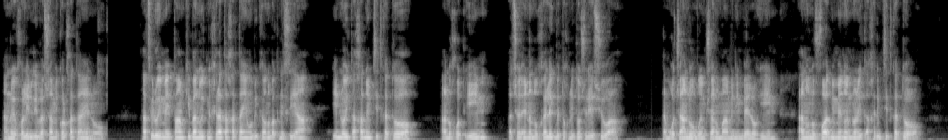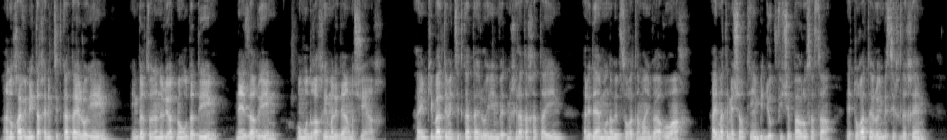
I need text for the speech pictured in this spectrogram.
אנו יכולים להיוושע מכל חטאינו. אפילו אם אי פעם קיבלנו את מחילת החטאים וביקרנו בכנסייה, אם לא התאחדנו עם צדקתו, אנו חוטאים, אשר אין לנו חלק בתוכניתו של ישוע. למרות שאנו אומרים שאנו מאמינים באלוהים, אנו נופרד ממנו אם לא נתאחד עם צדקתו. אנו חייבים להתאחד עם צדקת האלוהים, אם ברצוננו להיות מעודדים, נעזרים או מודרכים על ידי המשיח. האם קיבלתם את צדקת האלוהים ואת מחילת החטאים על ידי האמונה בבשורת המים והרוח? האם אתם משרתים, בדיוק כפי שפאולוס עשה, את תורת האלוהים בשכלכם,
